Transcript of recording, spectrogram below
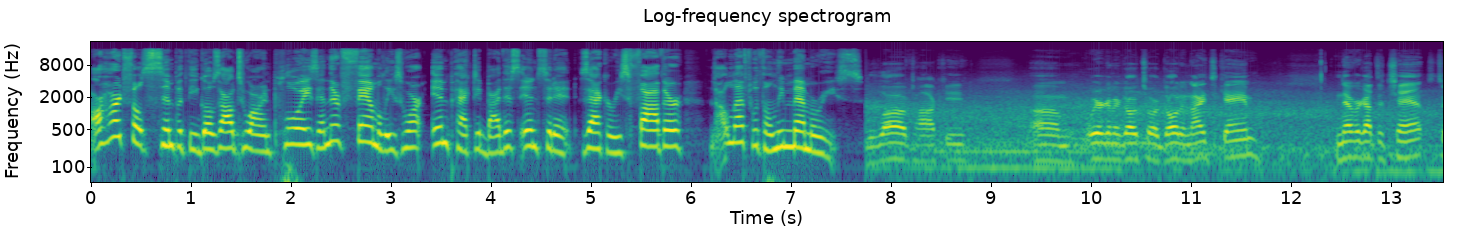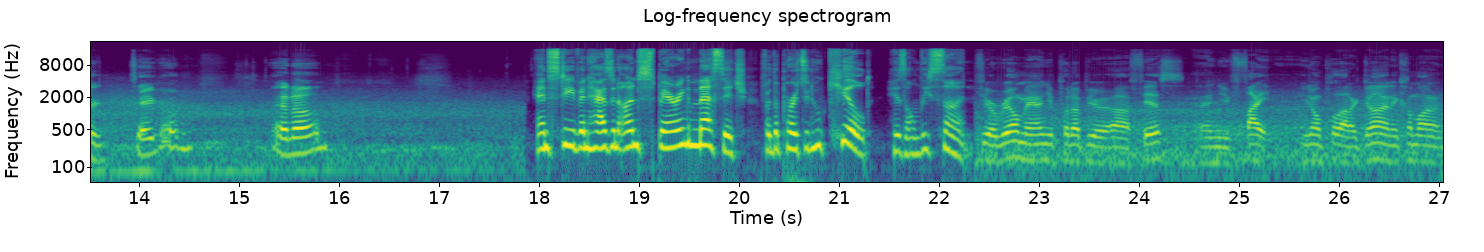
our heartfelt sympathy goes out to our employees and their families who are impacted by this incident. Zachary's father, now left with only memories. Loved hockey. Um, we were going to go to a Golden Knights game. Never got the chance to take him. And um, and Stephen has an unsparing message for the person who killed his only son. If you're a real man, you put up your uh, fists and you fight. You don't pull out a gun and come on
